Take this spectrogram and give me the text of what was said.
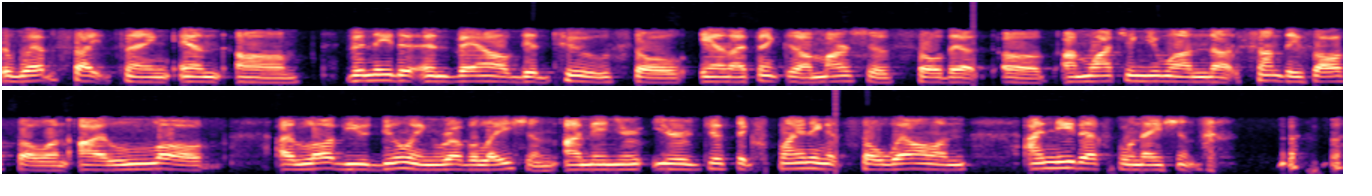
the website thing, and um, Vanita and Val did too. So, and I think uh, Marcia. So that uh, I'm watching you on uh, Sundays also, and I love I love you doing Revelation. I mean, you're you're just explaining it so well, and I need explanations.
